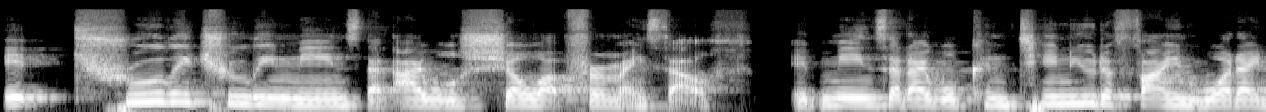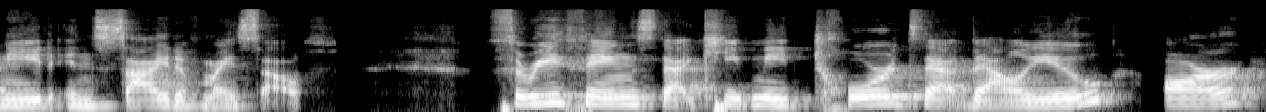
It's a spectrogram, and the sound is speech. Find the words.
It truly, truly means that I will show up for myself. It means that I will continue to find what I need inside of myself. Three things that keep me towards that value are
